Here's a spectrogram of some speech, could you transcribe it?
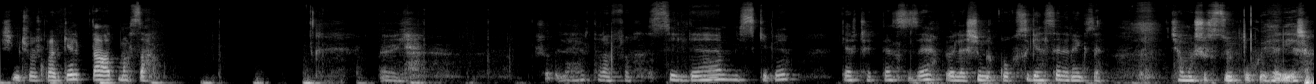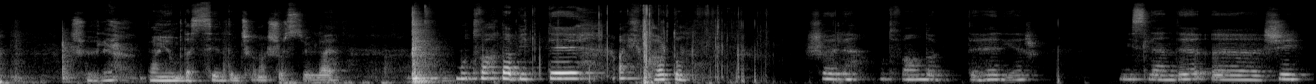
Şimdi çocuklar gelip dağıtmasa. Öyle. Her tarafı sildim mis gibi. Gerçekten size böyle şimdi kokusu gelse de ne güzel. Çamaşır suyu kokuyor her yer. Şöyle banyomu da sildim çamaşır suyuyla. Mutfak da bitti. Ay pardon. Şöyle mutfağım da bitti her yer. Mislendi. Ee, şey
